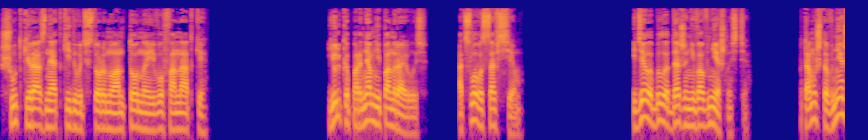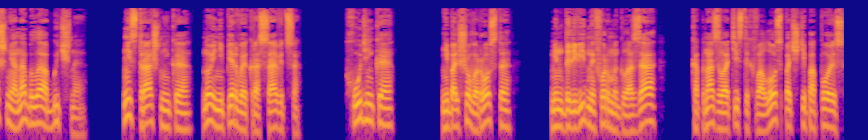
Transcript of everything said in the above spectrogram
шутки разные откидывать в сторону Антона и его фанатки. Юлька парням не понравилась, от слова совсем. И дело было даже не во внешности, потому что внешне она была обычная, не страшненькая, но и не первая красавица, худенькая, небольшого роста, миндалевидной формы глаза — копна золотистых волос почти по пояс,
